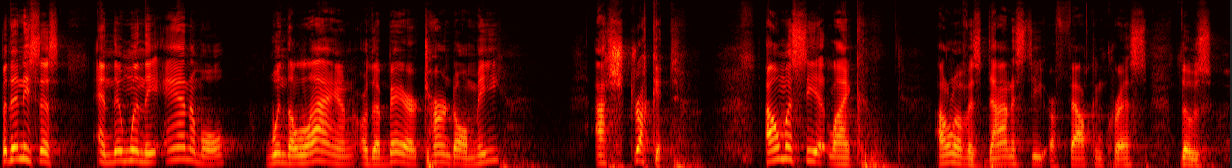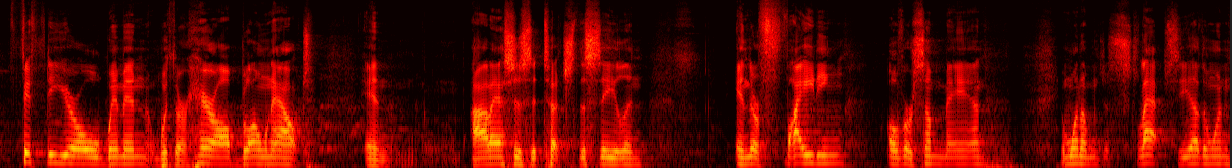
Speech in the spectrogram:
But then he says, and then when the animal, when the lion or the bear turned on me, I struck it. I almost see it like, I don't know if it's Dynasty or Falcon Crest, those 50 year old women with their hair all blown out and eyelashes that touch the ceiling, and they're fighting over some man, and one of them just slaps the other one.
